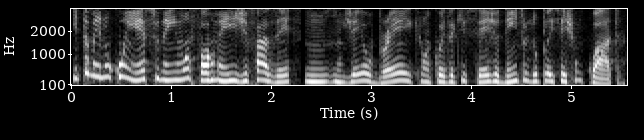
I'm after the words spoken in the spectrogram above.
e também não conheço nenhuma forma aí de fazer um, um jailbreak, uma coisa que seja dentro do PlayStation 4.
